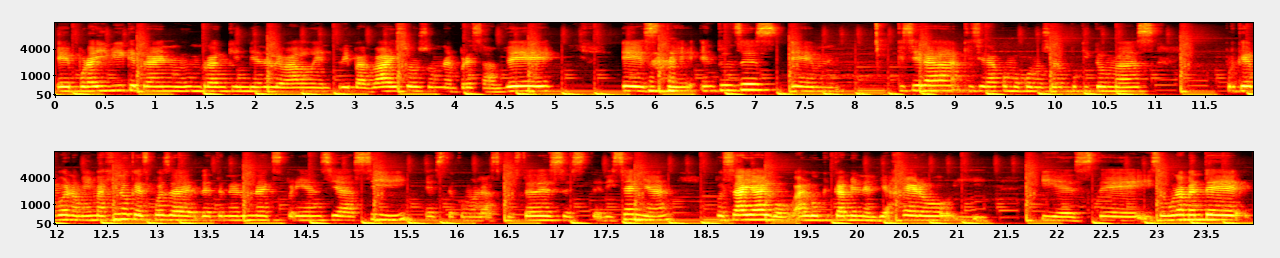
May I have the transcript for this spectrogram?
Eh, por ahí vi que traen un ranking bien elevado en TripAdvisor, son una empresa B. Este, entonces, em, quisiera, quisiera como conocer un poquito más porque bueno, me imagino que después de, tener una experiencia así, este, como las que ustedes este, diseñan, pues hay algo, algo que cambia en el viajero y, este, y seguramente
